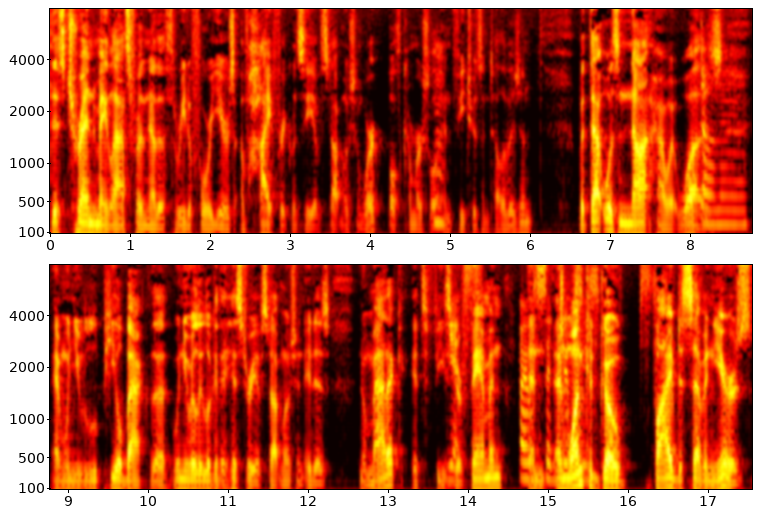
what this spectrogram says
this trend may last for another three to four years of high frequency of stop motion work, both commercial and features and television. But that was not how it was. Oh, no. And when you peel back the, when you really look at the history of stop motion, it is nomadic, it's feast or famine, I and and one could go five to seven years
